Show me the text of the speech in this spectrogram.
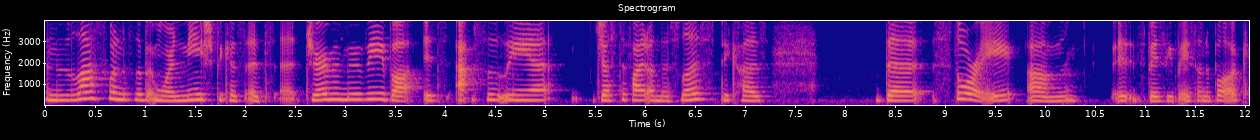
And then the last one is a little bit more niche because it's a German movie, but it's absolutely justified on this list because the story, um, it's basically based on a book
